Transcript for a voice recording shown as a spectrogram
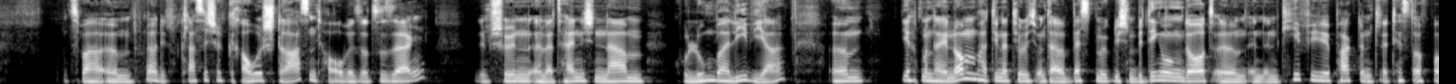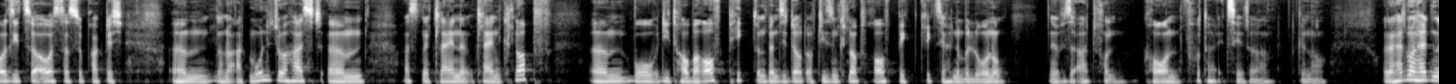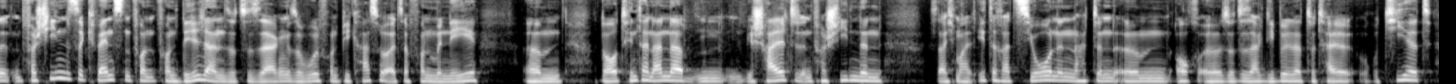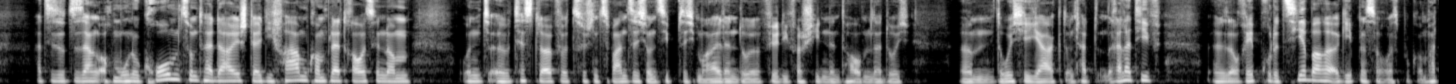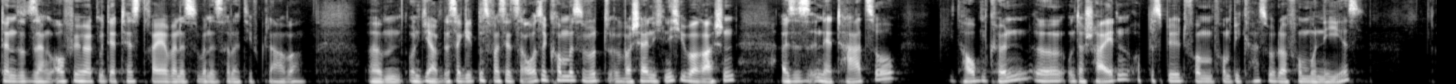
und zwar ähm, ja, die klassische graue Straßentaube sozusagen, mit dem schönen äh, lateinischen Namen Columba livia. Ähm, die hat man da genommen, hat die natürlich unter bestmöglichen Bedingungen dort ähm, in einen Käfig gepackt und der Testaufbau sieht so aus, dass du praktisch ähm, noch eine Art Monitor hast, ähm, hast einen kleine, kleinen Knopf, ähm, wo die Taube raufpickt und wenn sie dort auf diesen Knopf raufpickt, kriegt sie halt eine Belohnung. Eine gewisse Art von Korn, Futter etc. Genau. Und dann hat man halt eine, verschiedene Sequenzen von, von Bildern sozusagen, sowohl von Picasso als auch von Monet, ähm, dort hintereinander geschaltet in verschiedenen, sag ich mal, Iterationen, hat dann ähm, auch äh, sozusagen die Bilder total rotiert, hat sie sozusagen auch monochrom zum Teil dargestellt, die Farben komplett rausgenommen und äh, Testläufe zwischen 20 und 70 Mal dann für die verschiedenen Tauben dadurch ähm, durchgejagt und hat relativ also auch reproduzierbare Ergebnisse rausbekommen. Hat dann sozusagen aufgehört mit der Testreihe, wenn es, wenn es relativ klar war. Ähm, und ja, das Ergebnis, was jetzt rausgekommen ist, wird wahrscheinlich nicht überraschen. Also es ist in der Tat so, die Tauben können äh, unterscheiden, ob das Bild vom, vom Picasso oder vom Monet ist.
